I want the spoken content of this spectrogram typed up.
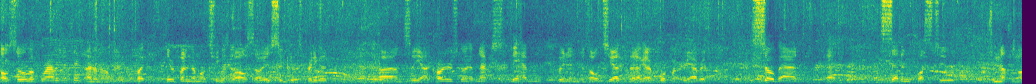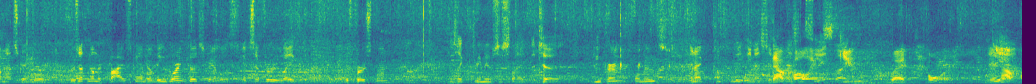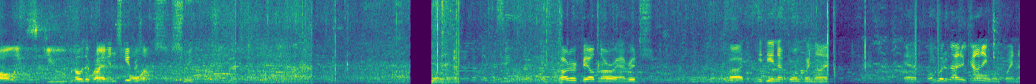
also a low 4 average, I think. I don't know. But they were putting them on stream as well, so I assumed it was pretty good. Um, so yeah, Carter's going up next. They haven't put in results yet, but I got a 4.3 average. So bad at 7 plus 2. There's nothing on that scramble. There's nothing on the 5 scramble. They weren't good scrambles, except for like the first one. It was like 3 moves to slide, to U-perm, 4 moves, and I completely messed it Now calling it, Skewb red four. We're Yeah. now calling Skewb Oh, they're putting in Skewb results. Sweet. Carter failed narrow average. Uh, he DNF'd to 1.9. And he would have had a counting 1.9.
